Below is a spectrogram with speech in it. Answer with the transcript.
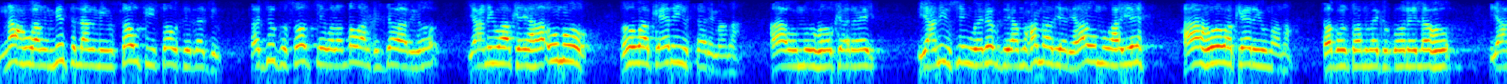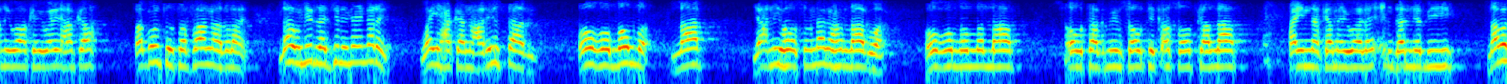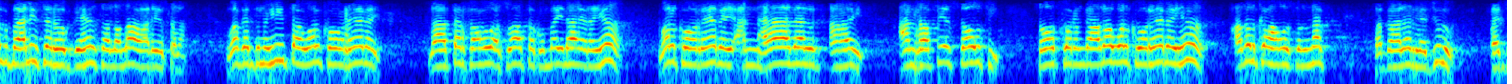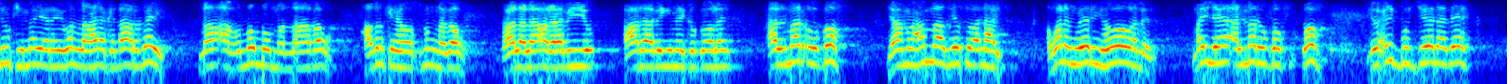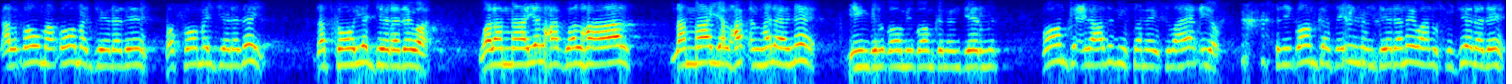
naxwan mislan min sawti sawti rajul rajulka soodka walan dhaw an ka jawaabi o yani wa kay ha umu ho wa ka eri sari mana. Ha umu ho ka erey yani usin werogda ya muhammad yari ha umu haye ha ho wa ka eri mana fakultu an may kagolay lahu yani wa kay way haka. Fakultu safan adla. Lahu lirajuli may ngara way haka naxariistaadi ogolol laab yani hoosnagahan laab wa. Ogolol laab sawtak min sawtika sawtka laab fa inaka may wala cinda nabiy nabag baalisa roogdehen sala allahu alayhi wasalam wakad nuhita walkao reebay laa tarfacu aswaatakum ba ilaha eray walkao reebay can hada ahay can rafi sawti sawt korangaado walkao reebay hadalka hoosnag faqaala rajulu rajulki ma eray walahi akadhaarday laa aklulu ma laabaw hadalkay hoosmag nagaw qaala alacraabiyu acraabigi may kagoolay almar-u qof ya muhamed ya sualhay awalan weri ho alen may le almar-u qof qof yuxibu jeelade alqawma qooma jeelade qofkoomay jeelade dadkooya jeelade wa walama yalxaq walhaal lama yalxaq an haleelne bin bilqoomi qoomkan an jeerme qoomka cibaadadii samaysadaayan iyo sidii qoomkas inan jeerane waan isku jeelade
